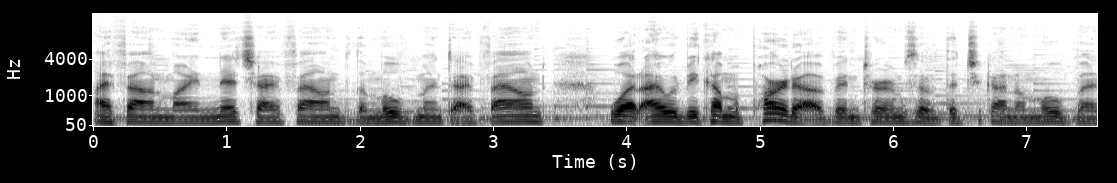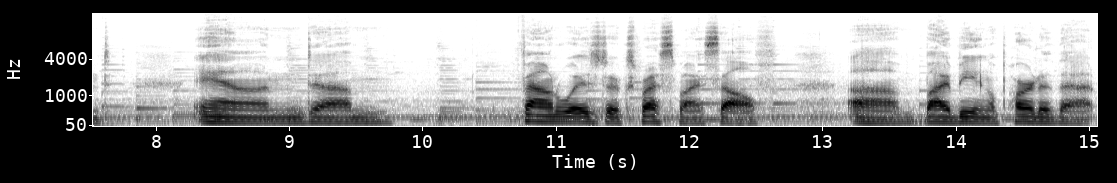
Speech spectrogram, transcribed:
I found my niche, I found the movement, I found what I would become a part of in terms of the Chicano movement, and um, found ways to express myself uh, by being a part of that.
